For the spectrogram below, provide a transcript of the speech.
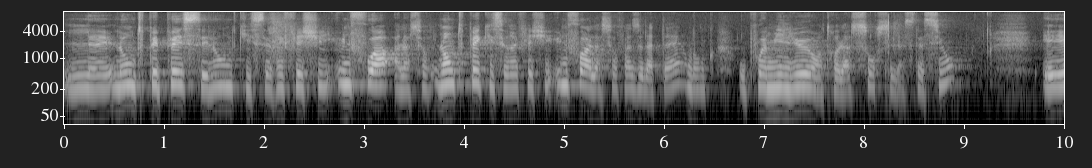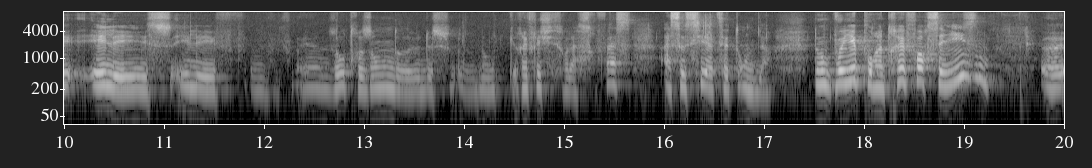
l'onde PP, c'est l'onde qui s'est réfléchie une fois à la l'onde P qui s'est réfléchie une fois à la surface de la Terre, donc au point milieu entre la source et la station. Et, les autres ondes de, donc, réfléchies sur la surface associées à cette onde-là. Donc vous voyez, pour un très fort séisme, euh,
